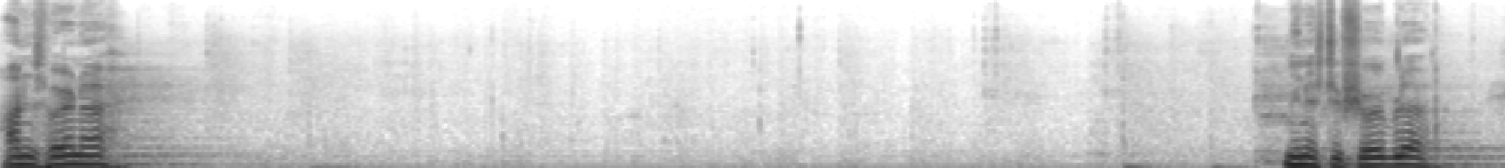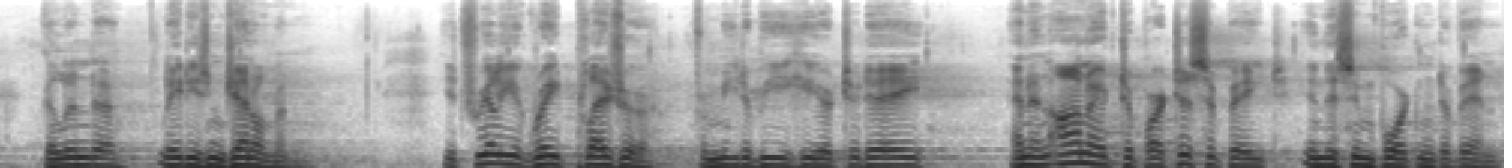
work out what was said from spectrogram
Hans Werner, Minister Schäuble, Gerlinde, ladies and gentlemen, it's really a great pleasure for me to be here today and an honor to participate in this important event.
